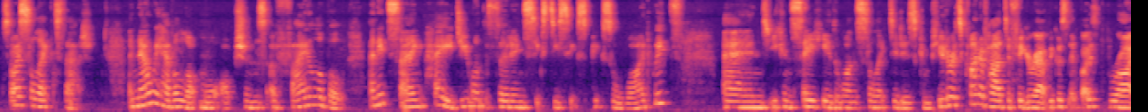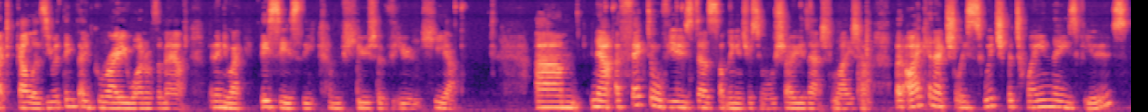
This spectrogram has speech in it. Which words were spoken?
so I select that and now we have a lot more options available. And it's saying, hey, do you want the 1366 pixel wide width? And you can see here the one selected is computer. It's kind of hard to figure out because they're both bright colors. You would think they'd gray one of them out. But anyway, this is the computer view here. Um, now, Effect All Views does something interesting. We'll show you that later. But I can actually switch between these views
